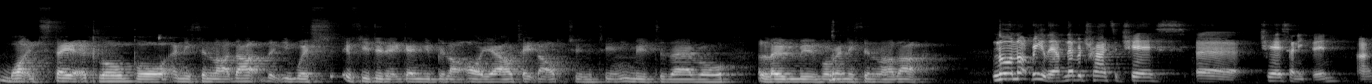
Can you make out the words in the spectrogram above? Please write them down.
wanting to stay at a club or anything like that that you wish if you did it again you'd be like oh yeah I'll take that opportunity and move to there or a loan move or anything like that. No not really. I've never tried to chase uh, chase anything. I,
